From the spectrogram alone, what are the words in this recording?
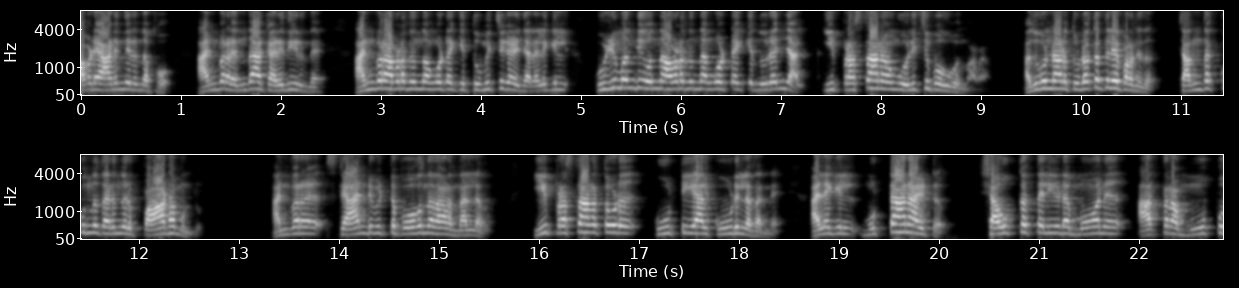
അവിടെ അണിനിരുന്നപ്പോ അൻവർ എന്താ കരുതിയിരുന്നത് അൻവർ അവിടെ നിന്ന് അങ്ങോട്ടേക്ക് തുമിച്ചു കഴിഞ്ഞാൽ അല്ലെങ്കിൽ കുഴിമന്തി ഒന്ന് അവിടെ നിന്ന് അങ്ങോട്ടേക്ക് നുരഞ്ഞാൽ ഈ പ്രസ്ഥാനം അങ്ങ് ഒലിച്ചു പോകുമെന്നാണ്. അതുകൊണ്ടാണ് തുടക്കത്തിലേ പറഞ്ഞത്. ചന്തക്കുന്ന് തരുന്നൊരു പാഠമുണ്ട്. അൻവർ സ്റ്റാൻഡ് വിട്ട് പോകുന്നതാണ് നല്ലത്. ഈ പ്രസ്ഥാനത്തോട് കൂട്ടിയാൽ കൂടില്ല തന്നെ. അല്ലെങ്കിൽ മുട്ടാനായിട്ട് ഷൗക്കത്തലിയുടെ മോന് അത്ര മൂപ്പ്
